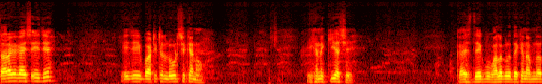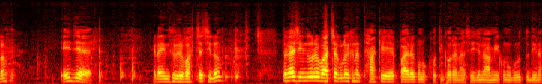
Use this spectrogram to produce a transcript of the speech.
তার আগে গাইস এই যে এই যে এই বাটিটা লড়ছে কেন? এখানে কি আছে? গাইস দেখব, ভালো করে দেখেন আপনারা। এই যে, এটা ইন্দুরের বাচ্চা ছিল। তো গাইস ইন্দুরের বাচ্চাগুলো এখানে থাকে, পায়রা কোনো ক্ষতি করে না, সেই জন্য আমি কোনো গুরুত্ব দিই না।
